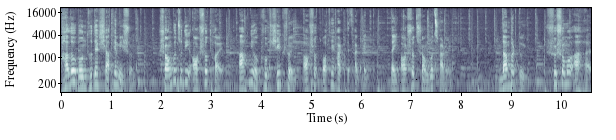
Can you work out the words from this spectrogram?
ভালো বন্ধুদের সাথে মিশুন। সঙ্গ যদি অসৎ হয়, আপনিও খুব শীঘ্রই অসৎ পথে হাঁটতে থাকবেন। তাই অসৎ সঙ্গ ছাড়ুন। নাম্বার দুই, সুষম আহার।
